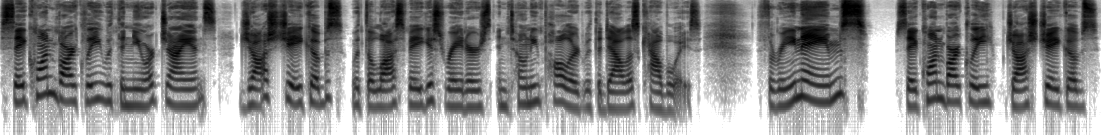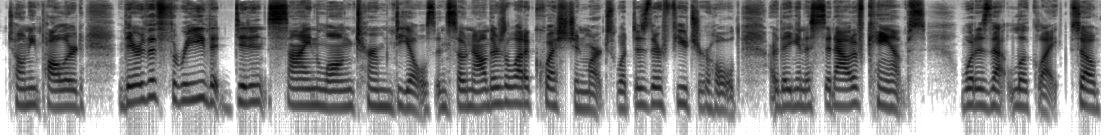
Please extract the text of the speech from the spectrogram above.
Saquon Barkley with the New York Giants, Josh Jacobs with the Las Vegas Raiders, and Tony Pollard with the Dallas Cowboys. Three names Saquon Barkley, Josh Jacobs, Tony Pollard, they're the three that didn't sign long term deals. And so now there's a lot of question marks. What does their future hold? Are they going to sit out of camps? What does that look like? So,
